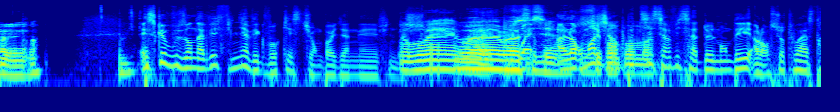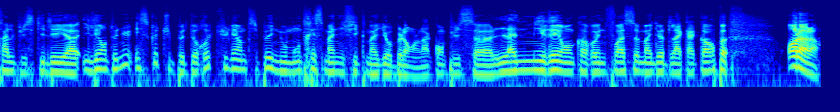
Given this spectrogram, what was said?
Euh, Est-ce que vous en avez fini avec vos questions, Boyan et Finish Ouais, Ouais, ouais, Ouais, c'est bon. Alors moi j'ai bon un petit moi. service à te demander, alors surtout à Astral puisqu'il est, euh, il est en tenue, est-ce que tu peux te reculer un petit peu et nous montrer ce magnifique maillot blanc là, qu'on puisse euh, l'admirer encore une fois, ce maillot de la K-Corp? Oh là là,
